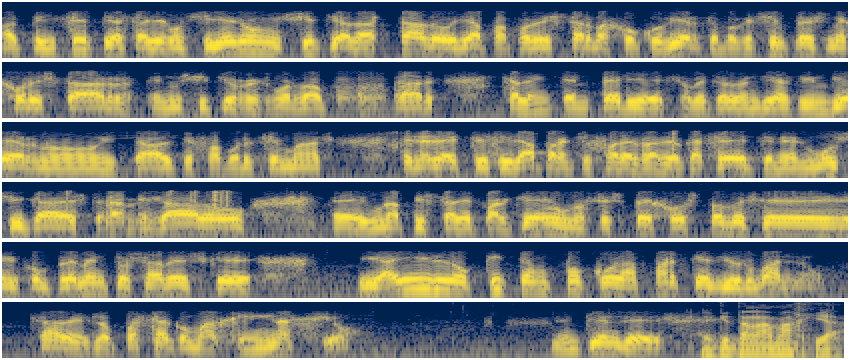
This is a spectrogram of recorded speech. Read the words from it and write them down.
al principio, hasta que consiguieron un sitio adaptado ya para poder estar bajo cubierto, porque siempre es mejor estar en un sitio resguardado para bailar que a la intemperie, sobre todo en días de invierno y tal, te favorece más tener electricidad para enchufar el radiocassette, tener música, estar abrigado, eh, una pista de parqué, unos espejos, todo ese complemento, ¿sabes? que Y ahí lo quita un poco la parte de urbano, ¿sabes? Lo pasa como al gimnasio, ¿me entiendes? Le quitan la magia.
